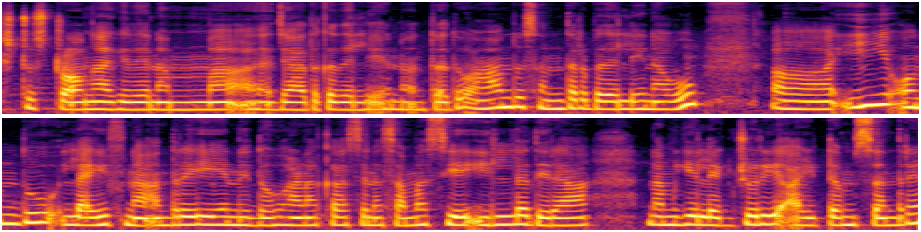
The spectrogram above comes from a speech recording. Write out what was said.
ಎಷ್ಟು ಸ್ಟ್ರಾಂಗ್ ಆಗಿದೆ ನಮ್ಮ ಜಾತಕದಲ್ಲಿ ಅನ್ನುವಂಥದ್ದು. ಆ ಒಂದು ಸಂದರ್ಭದಲ್ಲಿ ನಾವು ಈ ಒಂದು ಲೈಫ್ನ ಅಂದರೆ ಏನಿದು, ಹಣಕಾಸಿನ ಸಮಸ್ಯೆ ಇಲ್ಲದಿರ, ನಮಗೆ ಲಕ್ಸುರಿ ಐಟಮ್ಸ್ ಅಂದರೆ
